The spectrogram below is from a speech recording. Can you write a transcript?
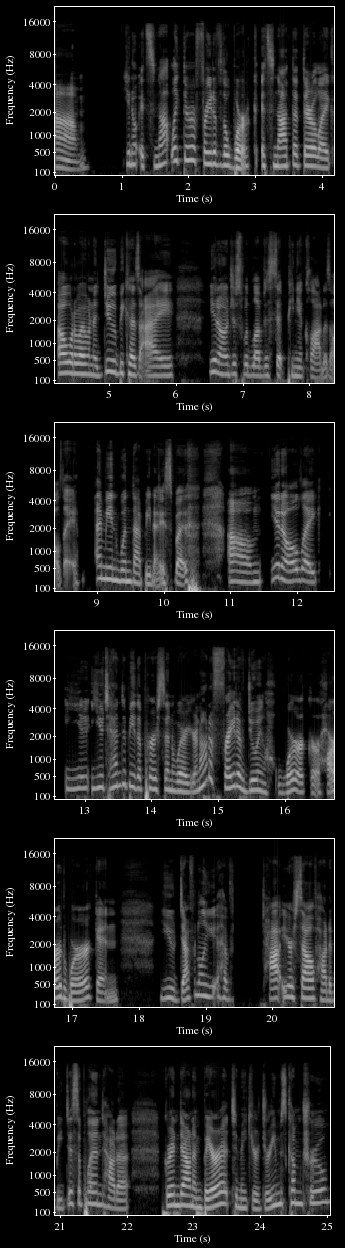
um you know it's not like they're afraid of the work. It's not that they're like oh what do i want to do? because i you know just would love to sit pina coladas all day. I mean wouldn't that be nice? But um you know like you you tend to be the person where you're not afraid of doing work or hard work and you definitely have taught yourself how to be disciplined, how to grin down and bear it to make your dreams come true.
